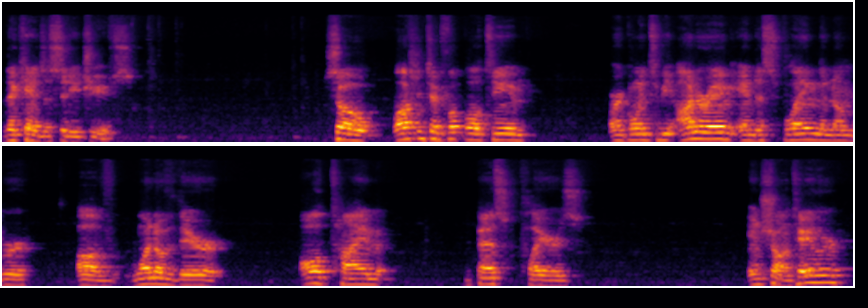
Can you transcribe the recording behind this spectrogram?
the Kansas City Chiefs. So, Washington football team are going to be honoring and displaying the number of one of their all-time best players in Sean Taylor.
